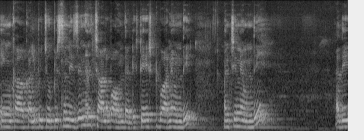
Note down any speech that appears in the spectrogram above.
ఇంకా కలిపి చూపిస్తుంది నిజంగానే చాలా బాగుందండి. టేస్ట్ బాగానే ఉంది. మంచిగానే ఉంది. అది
